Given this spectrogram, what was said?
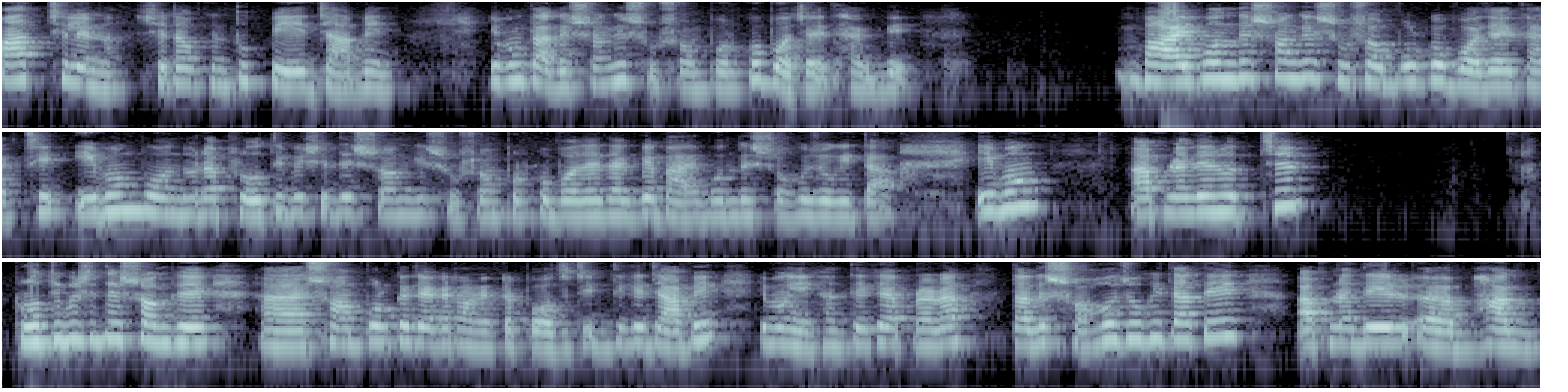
পাচ্ছিলেন না, সেটাও কিন্তু পেয়ে যাবেন এবং তাদের সঙ্গে সুসম্পর্ক বজায় থাকবে। ভাই বোনদের সঙ্গে সুসম্পর্ক বজায় থাকছে এবং বন্ধুরা প্রতিবেশীদের সঙ্গে সুসম্পর্ক বজায় থাকবে ভাই বোনদের সহযোগিতা এবং আপনাদের হচ্ছে প্রতিবেশীদের সঙ্গে সম্পর্কের জায়গাটা অনেকটা পজিটিভ দিকে যাবে এবং এখান থেকে আপনারা তাদের সহযোগিতাতে আপনাদের ভাগ্য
